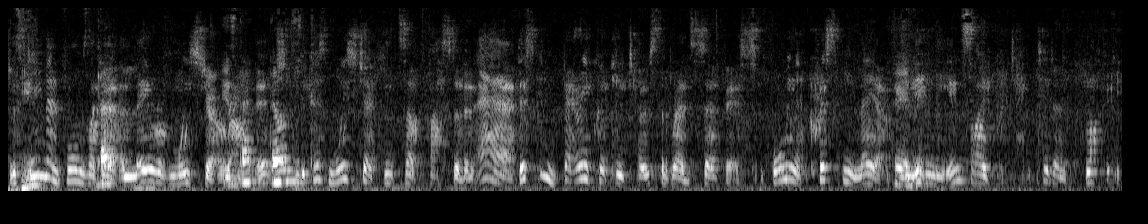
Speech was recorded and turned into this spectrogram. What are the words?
The steam then forms like a, a layer of moisture around it. toast? Because moisture heats up faster than air, this can very quickly toast the bread's surface, forming a crispy layer, Really? leaving the inside protected and fluffy.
